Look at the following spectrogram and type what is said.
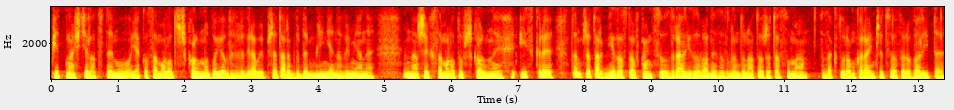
15 lat temu jako samolot szkolno-bojowy wygrały przetarg w Dęblinie na wymianę naszych samolotów szkolnych Iskry. Ten przetarg nie został w końcu zrealizowany ze względu na to, że ta suma, za którą Koreańczycy oferowali te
